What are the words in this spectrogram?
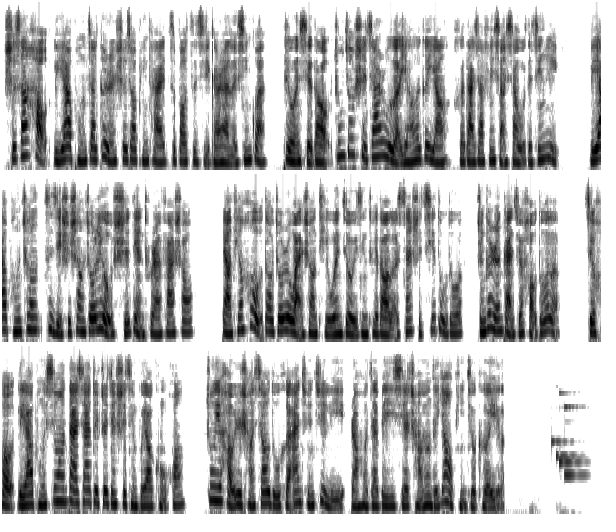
十三号，李亚鹏在个人社交平台自曝自己感染了新冠。配文写道：“终究是加入了阳了个阳，和大家分享下午的经历。”李亚鹏称自己是上周六十点突然发烧，两天后到周日晚上体温就已经退到了三十七度多，整个人感觉好多了。最后，李亚鹏希望大家对这件事情不要恐慌，注意好日常消毒和安全距离，然后再备一些常用的药品就可以了。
